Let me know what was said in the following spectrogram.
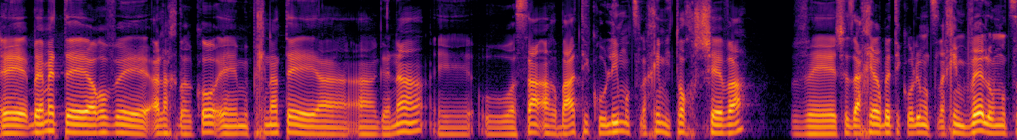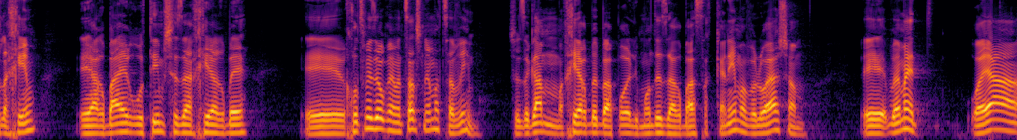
אה, באמת אה, הרוב אה, הלך דרכו. אה, מבחינת אה, ההגנה, אה, הוא עשה ארבעה תיקולים מוצלחים מתוך שבע, ושזה הכי הרבה תיקולים מוצלחים ולא מוצלחים. אה, ארבעה עירותים שזה הכי הרבה. אה, חוץ מזה הוא גם יצר שני מצבים, שזה גם הכי הרבה בהפועל עם עוד איזה ארבעה שחקנים, אבל הוא היה שם. אה, באמת, הוא היה,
